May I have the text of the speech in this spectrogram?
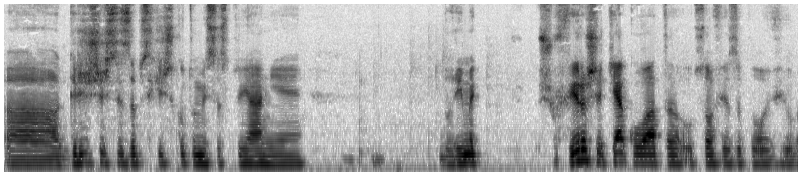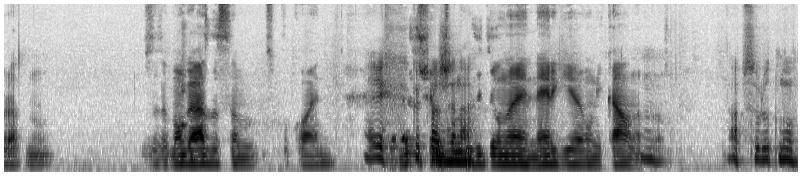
а, грижеше се за психическото ми състояние, дори ме шофираше тя колата от София за Пловдив и обратно, за да мога аз да съм спокоен. Ех, да каква жена. Положителна енергия, уникална просто. Абсолютно.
